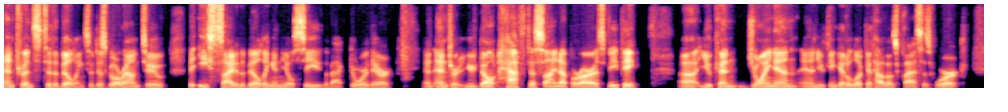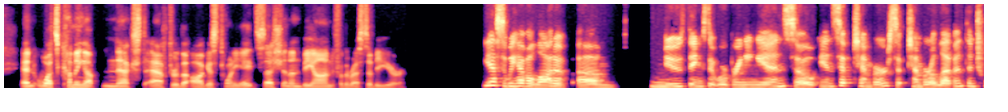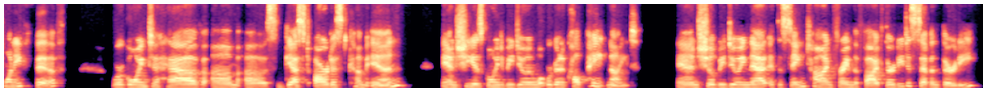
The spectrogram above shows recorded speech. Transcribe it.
entrance to the building. So just go around to the east side of the building, and you'll see the back door there and enter. You don't have to sign up or RSVP. Uh, you can join in, and you can get a look at how those classes work. And what's coming up next after the August 28th session and beyond for the rest of the year? Yeah, so we have a lot of um, new things that we're bringing in. So in September, September 11th and 25th, we're going to have um, a guest artist come in, and she is going to be doing what we're going to call paint night. And she'll be doing that at the same time frame, the 5:30 to 7:30,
